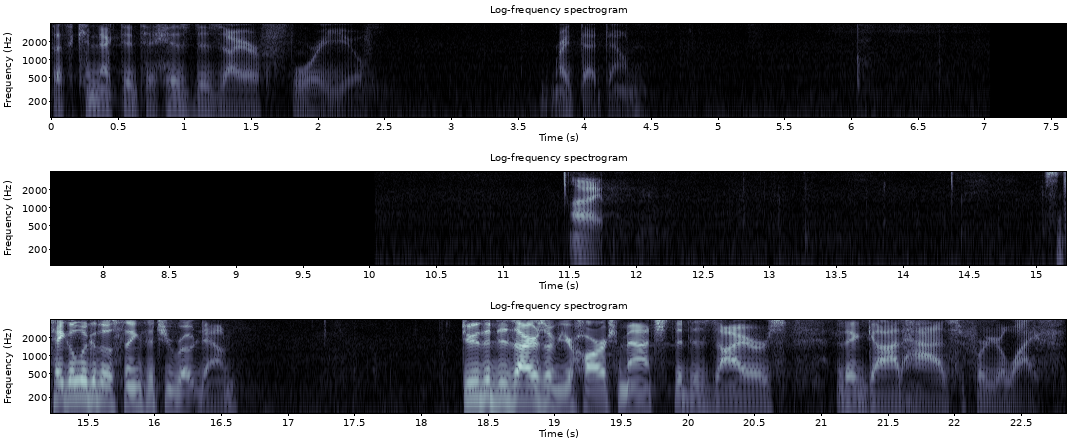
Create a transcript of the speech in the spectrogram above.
that's connected to His desire for you? Write that down. All right. So take a look at those things that you wrote down. Do the desires of your heart match the desires that God has for your life?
